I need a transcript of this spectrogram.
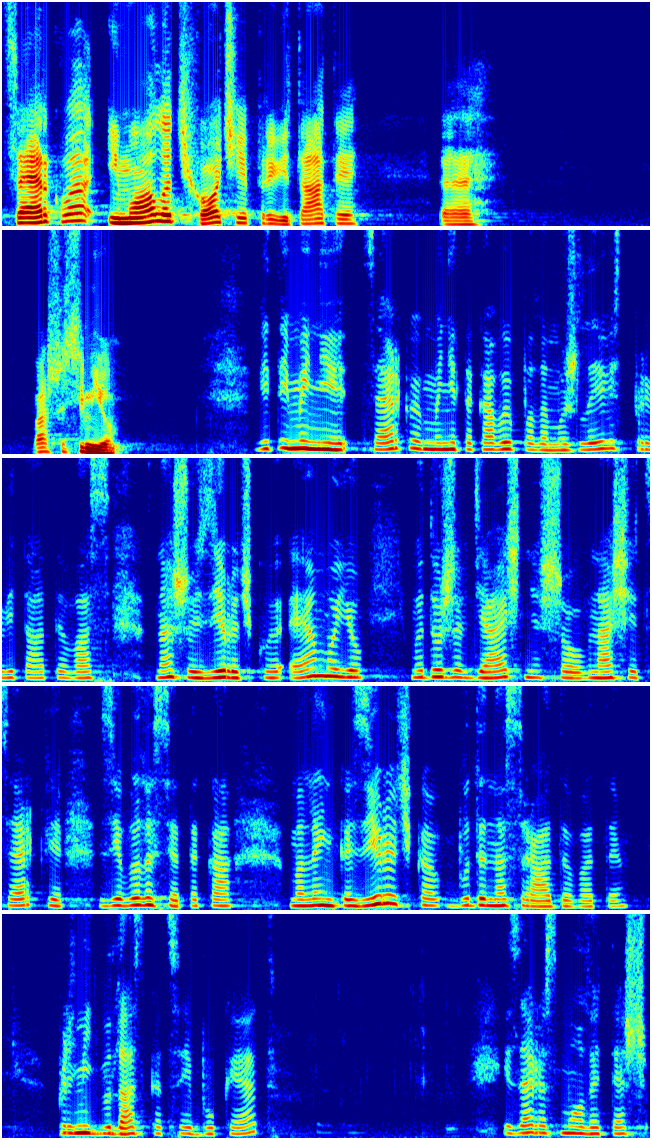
церква і молодь хоче привітати е, вашу сім'ю. Від імені церкви мені така випала можливість привітати вас з нашою зірочкою Емою. Ми дуже вдячні, що в нашій церкві з'явилася така маленька зірочка, буде нас радувати. Прийміть, будь ласка, цей букет. І зараз молодь теж,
